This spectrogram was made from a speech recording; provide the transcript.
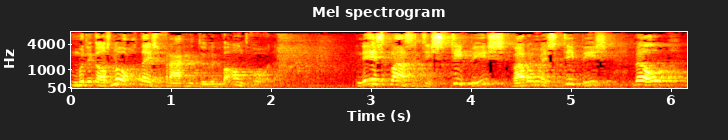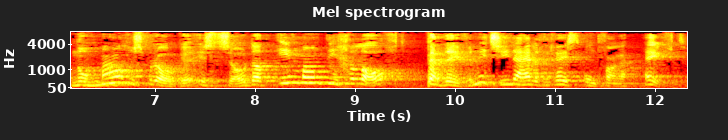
moet ik alsnog deze vraag natuurlijk beantwoorden. In de eerste plaats, het is typisch. Waarom is het typisch? Wel, normaal gesproken is het zo dat iemand die gelooft, per definitie de Heilige Geest ontvangen heeft.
